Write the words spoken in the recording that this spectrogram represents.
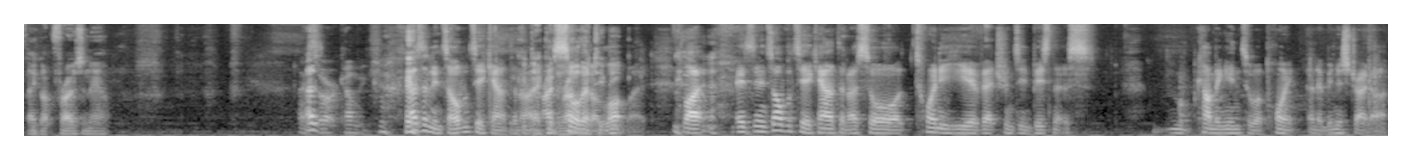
They got frozen out. I As- saw it coming. As an insolvency accountant, They I, I saw that a lot, big. mate. Like, as an insolvency accountant, I saw 20 year veterans in business coming into a point, an administrator,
